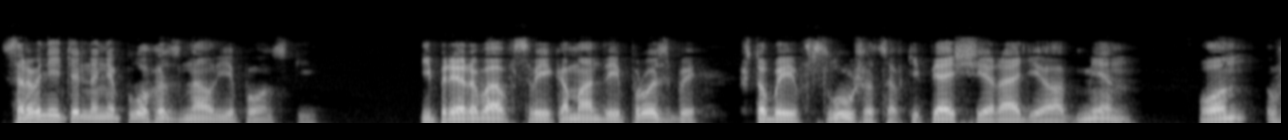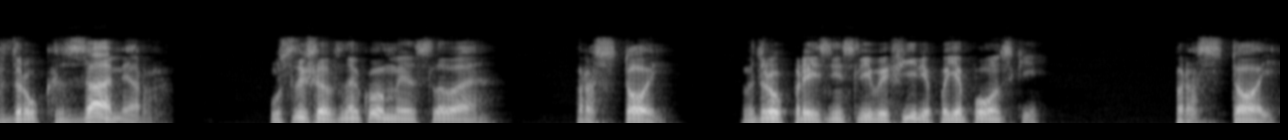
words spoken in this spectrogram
сравнительно неплохо знал японский. И, прервав свои команды и просьбы, чтобы вслушаться в кипящий радиообмен, он вдруг замер, услышав знакомые слова. «Простой!» — вдруг произнесли в эфире по-японски. «Простой!»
